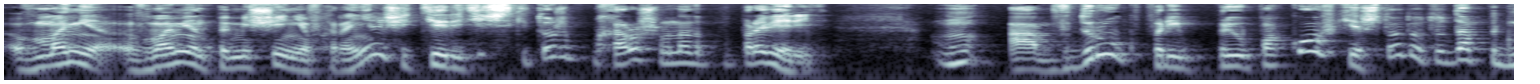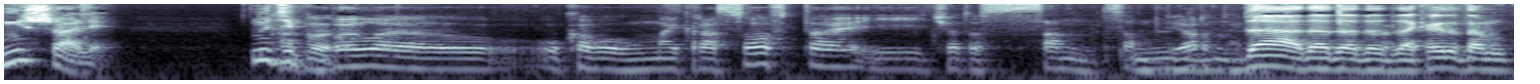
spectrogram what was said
В момент, в момент помещения в хранилище теоретически тоже по-хорошему надо проверить. А вдруг при, при упаковке что-то туда подмешали? Ну, Как типа... было у кого? У Microsoft и что-то Sun, Sunburn. Да, да, да, да, да, когда там...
